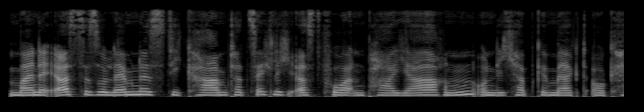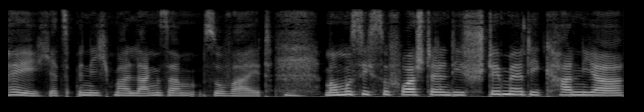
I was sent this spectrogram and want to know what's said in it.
Meine erste Solemnis, die kam tatsächlich erst vor ein paar Jahren und ich habe gemerkt, okay, jetzt bin ich mal langsam so weit. Mhm. Man muss sich so vorstellen, die Stimme, die kann ja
